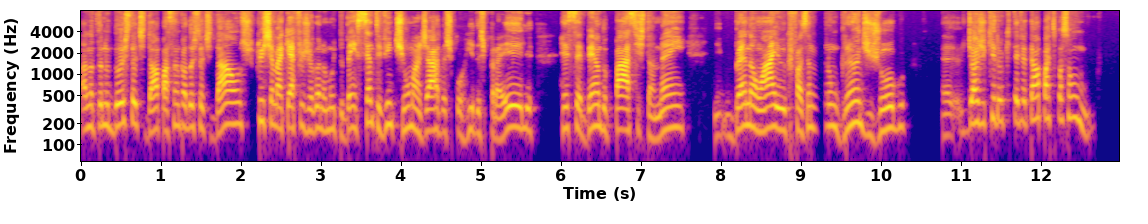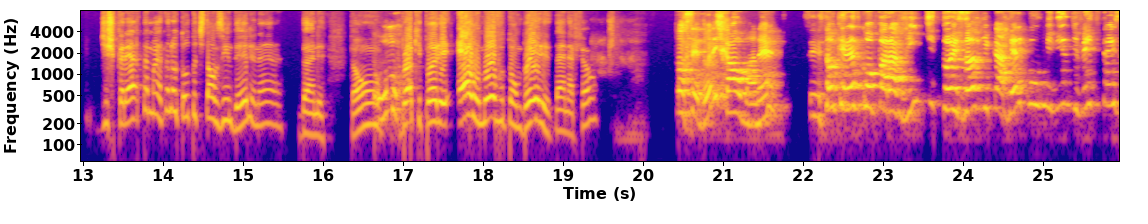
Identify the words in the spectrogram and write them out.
anotando dois touchdowns, passando para dois touchdowns. Christian McCaffrey jogando muito bem, 121 jardas corridas para ele, recebendo passes também. E Brandon Ayuk fazendo um grande jogo. É, George Kittle que teve até uma participação discreta, mas anotou o touchdownzinho dele, né, Dani? Então, uh. Brock Purdy é o novo Tom Brady da NFL? Torcedores, calma, né? Vocês estão querendo comparar 22 anos de carreira com um menino de 23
